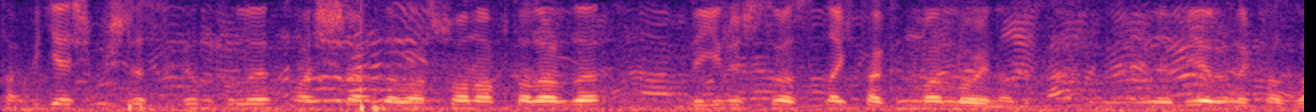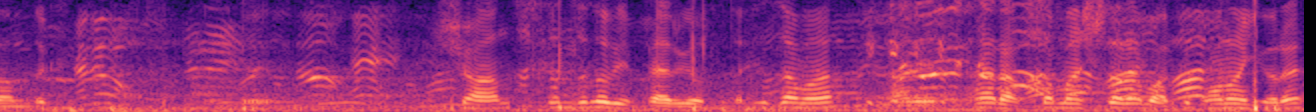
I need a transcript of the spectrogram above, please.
tabii geçmişte sıkıntılı maçlar da var. Son haftalarda ligin üst sırasındaki takımlarla oynadık. Birini kazandık. Ee, Şu an sıkıntılı bir periyottayız ama hani her hafta maçlara bakıp ona göre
